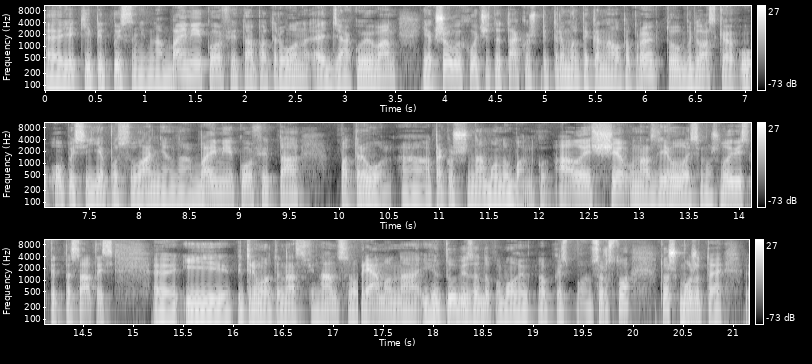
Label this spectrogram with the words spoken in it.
е, які підписані на BuyMeCoffee та Patreon. Е, Дякую вам. Якщо ви хочете також підтримати канал та проект, то будь ласка, у описі є посилання на BuyMeCoffee та Patreon, а також на Монобанку. Але ще у нас з'явилася можливість підписатись е, і підтримувати нас фінансово прямо на Ютубі за допомогою кнопки спонсорства. Тож можете е,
